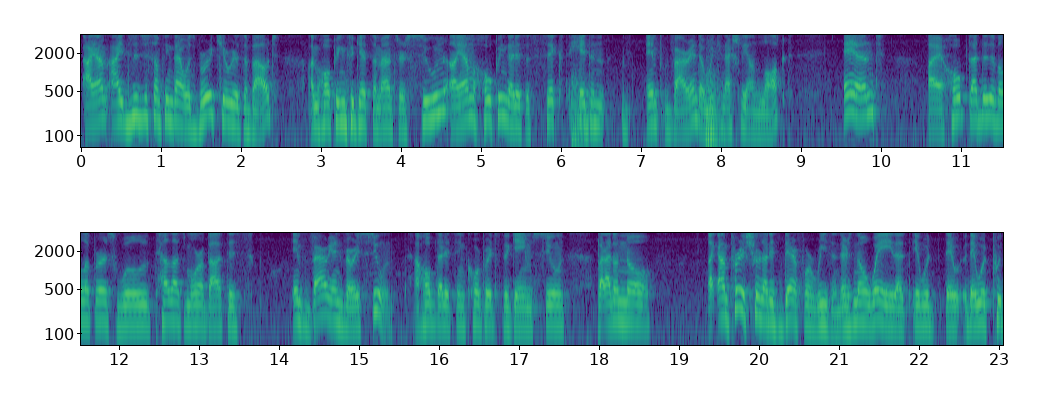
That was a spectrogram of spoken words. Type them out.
I am I this is just something that I was very curious about. I'm hoping to get some answers soon. I am hoping that it's a sixth hidden imp variant that we can actually unlock. And I hope that the developers will tell us more about this imp variant very soon. I hope that it's incorporated to the game soon, but I don't know like I'm pretty sure that it's there for a reason. There's no way that it would they, they would put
